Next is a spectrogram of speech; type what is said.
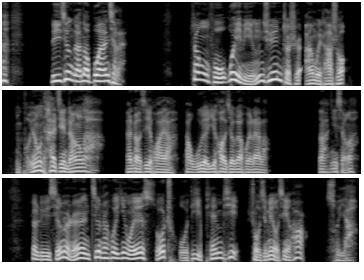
哎，李静感到不安起来。丈夫魏明军这时安慰她说：“不用太紧张了，按照计划呀，他五月一号就该回来了。啊，你想啊，这旅行的人经常会因为所处地偏僻，手机没有信号，所以啊，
